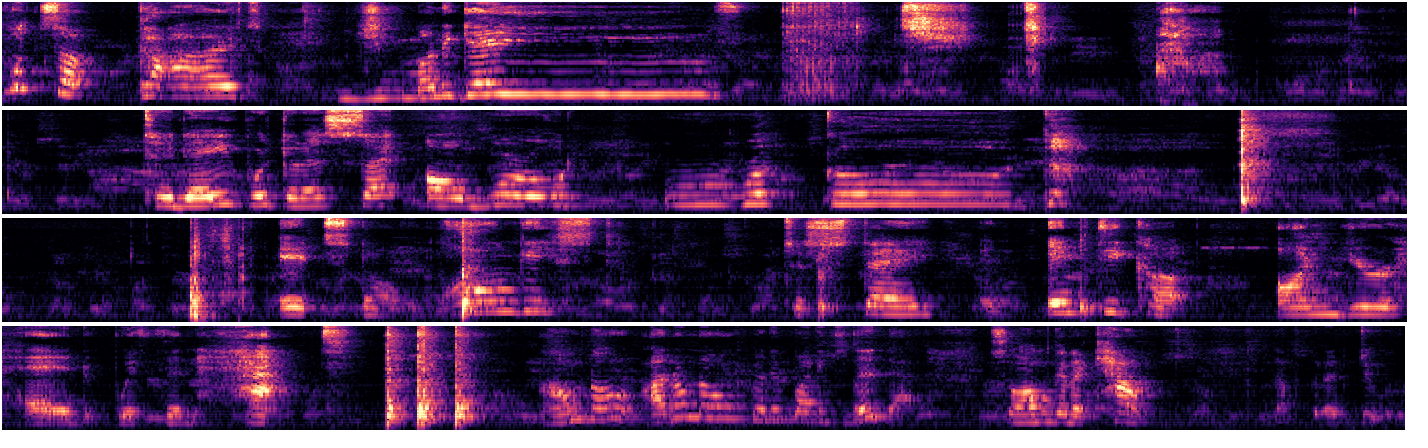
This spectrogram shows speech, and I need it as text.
What's up, guys? G Money Games. Today we're gonna set a world record. It's the longest to stay an empty cup on your head with a hat. I don't know. I don't know if anybody did that. So I'm gonna count. I'm gonna do it.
